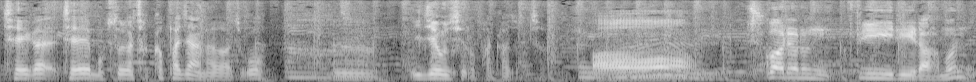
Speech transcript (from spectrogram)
제가 제 목소리가 적합하지 않아가지고 어, 이재훈 씨로 바꿔줬죠. 어, 추가하려는 필이라 하면,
